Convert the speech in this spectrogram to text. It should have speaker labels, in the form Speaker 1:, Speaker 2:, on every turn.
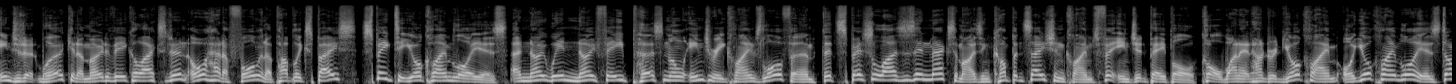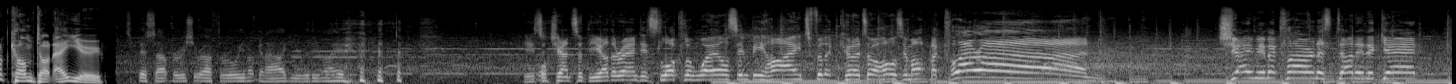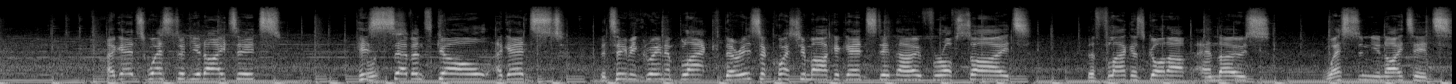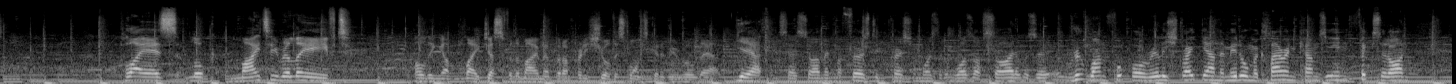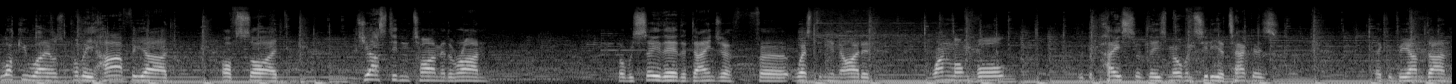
Speaker 1: Injured at work in a motor vehicle accident or had a fall in a public space? Speak to Your Claim Lawyers, a no win, no fee personal injury claims law firm that specialises in maximising compensation claims for injured people. Call 1 800 Your Claim or yourclaimlawyers.com.au.
Speaker 2: It's best up Berisha after all. You're not going to argue with him, are you?
Speaker 3: Here's a chance at the other end. It's Lachlan Wales in behind. Filip Kurto holds him up. Maclaren! Jamie Maclaren has done it again against Western United. His seventh goal against the team in green and black. There is a question mark against it though for offside. The flag has gone up, and those Western United players look mighty relieved. Holding up play just for the moment, but I'm pretty sure this one's going to be ruled out.
Speaker 2: Yeah, I think so, Simon. My first impression was that it was offside. It was a Route 1 football, really, straight down the middle. Maclaren comes in, fix it on. Lockie Wales probably half a yard offside. Just didn't time of the run. But we see there the danger for Western United. One long ball with the pace of these Melbourne City attackers, they could be undone.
